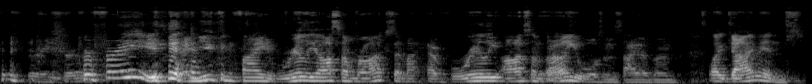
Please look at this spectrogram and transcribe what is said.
Very true. For free! and you can find really awesome rocks that might have really awesome valuables inside of them, like diamonds.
